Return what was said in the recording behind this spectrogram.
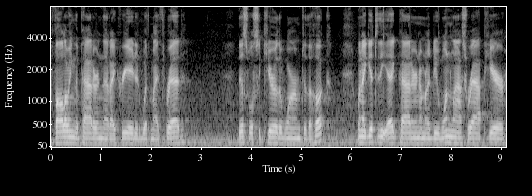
following the pattern that I created with my thread. This will secure the worm to the hook. When I get to the egg pattern, I'm going to do one last wrap here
